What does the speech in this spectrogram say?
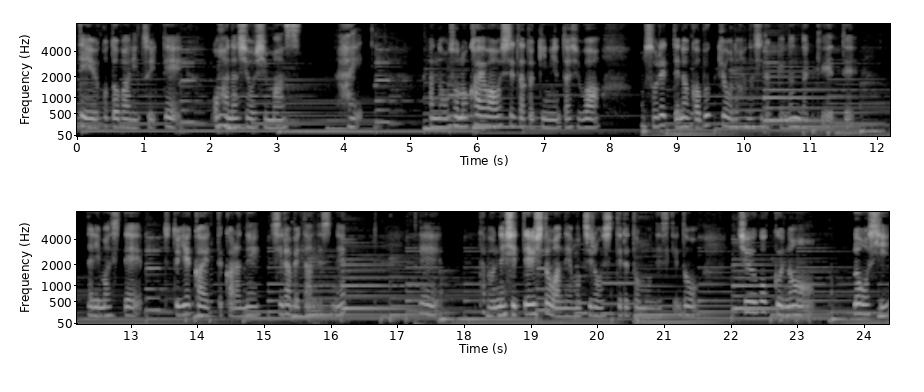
っていう言葉についてお話をします。はい。その会話をしてた時に私はそれってなんか仏教の話だっけなんだっけってなりましてちょっと家帰ってからね調べたんですねで多分ね知ってる人はねもちろん知ってると思うんですけど中国の老子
